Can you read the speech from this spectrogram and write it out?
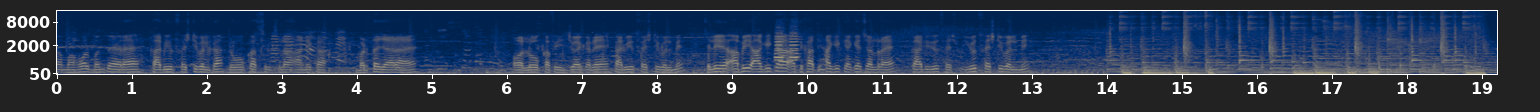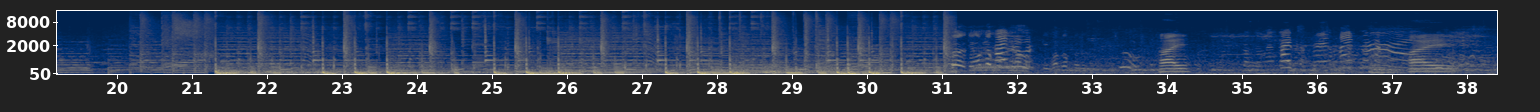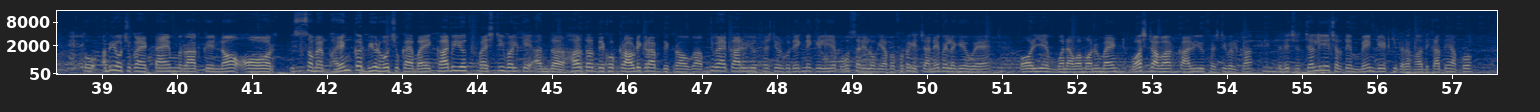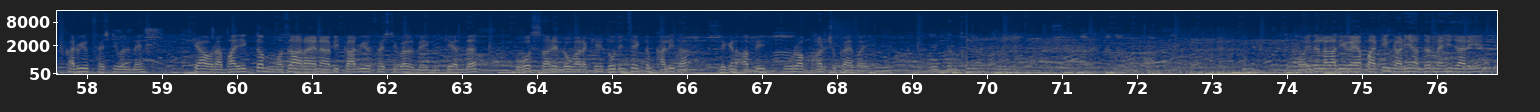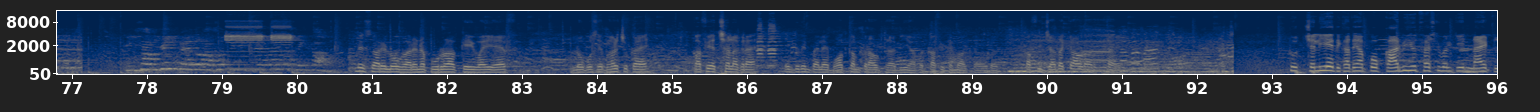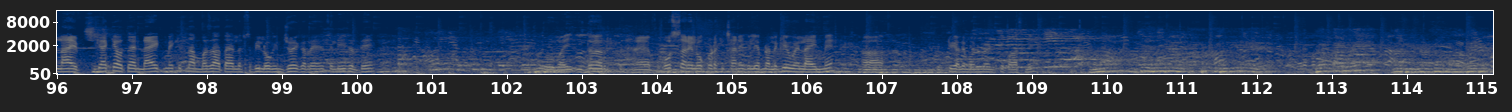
माहौल बनता जा रहा है कार्बी यूथ फेस्टिवल का। लोगों का सिलसिला आने का बढ़ता जा रहा है और लोग काफ़ी इंजॉय कर रहे हैं कार्बी यूथ फेस्टिवल में। चलिए अभी आगे का दिखाते हैं आगे क्या क्या चल रहा है कार्बी यूथ यूथ फेस्टिवल में। हाय हाय तो अभी हो चुका है टाइम रात के नौ और इस समय भयंकर भीड़ हो चुका है भाई। कार्बी यूथ फेस्टिवल के अंदर। हर तरफ़ देखो क्राउडी क्राउड दिख रहा होगा। चुका है कार्बी यूथ फेस्टिवल को देखने के लिए बहुत सारे लोग यहाँ पर फ़ोटो खिंचाने पे लगे हुए हैं और ये बना हुआ मॉन्यूमेंट वॉस्ट टावर कार्बी यूथ फेस्टिवल का। तो चलिए चलते हैं मेन गेट की तरफ़। वहाँ दिखाते हैं आपको कार्बी यूथ फेस्टिवल में। क्या हो रहा है? भाई, एकदम मज़ा आ रहा है ना अभी कार्बी फेस्टिवल में के अंदर। बहुत सारे लोग आ रखे हैं। दो दिन से एकदम खाली था, लेकिन अभी पूरा भर चुका है भाई। एकदम और इधर लगा दिया गया पार्किंग गाड़ियाँ अंदर नहीं जा रही हैं। इतने सारे लोग आ रहे हैं ना, पूरा के वाई एफ़ लोगों से भर चुका है। काफ़ी अच्छा लग रहा है। एक दो दिन पहले बहुत कम क्राउड था, अभी यहाँ पर काफ़ी कम क्राउड है काफ़ी ज़्यादा क्राउड आ रखा है। तो चलिए, दिखाते हैं आपको कार्बी यूथ फेस्टिवल की नाइट लाइफ क्या क्या होता है नाइट में, कितना मज़ा आता है, सभी लोग एंजॉय कर रहे हैं। चलिए चलते हैं। तो भाई, इधर है, बहुत सारे लोग फ़ोटो खिंचाने के लिए अपना लगे हुए हैं लाइन में फिफ्टी वाले मॉन्यूमेंट के पास में।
